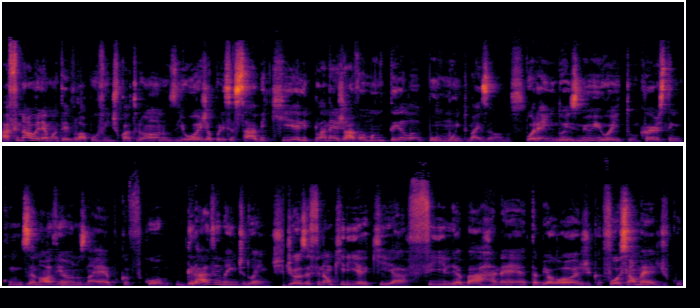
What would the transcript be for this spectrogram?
Afinal, ele a manteve lá por 24 anos e hoje a polícia sabe que ele planejava mantê-la por muito mais anos. Porém, em 2008, Kirsten, com 19 anos, na época, ficou gravemente doente. Joseph não queria que a filha barra neta biológica fosse ao médico,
